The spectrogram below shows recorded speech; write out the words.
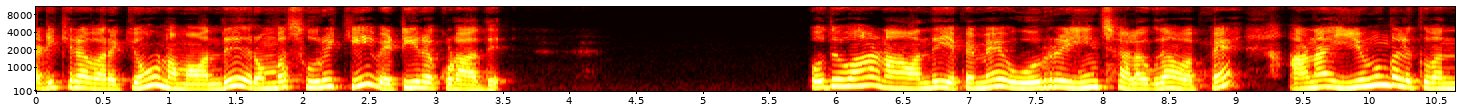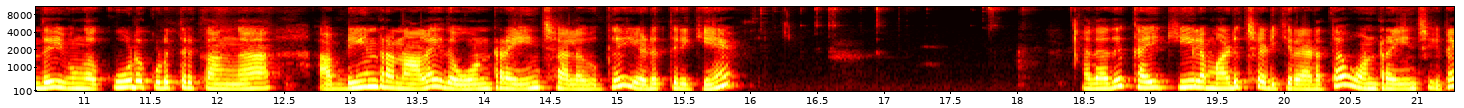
அடிக்கிற வரைக்கும் நம்ம வந்து ரொம்ப சுருக்கி வெட்டிடக்கூடாது. பொதுவாக நான் வந்து எப்பயுமே ஒரு இன்ச் அளவுக்கு தான் வைப்பேன். ஆனால் இவங்களுக்கு வந்து இவங்க கூட கொடுத்துருக்காங்க அப்படின்றனால இதை ஒன்றரை இன்ச் அளவுக்கு எடுத்திருக்கேன். அதாவது கை கீழே மடிச்சு அடிக்கிற இடத்த ஒன்றரை இன்ச்சு கிட்ட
